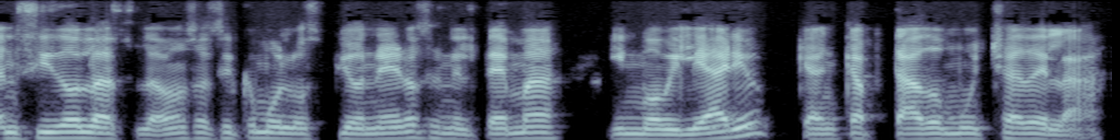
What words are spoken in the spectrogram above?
han sido las, vamos a decir, como los pioneros en el tema inmobiliario, que han captado mucha de la...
